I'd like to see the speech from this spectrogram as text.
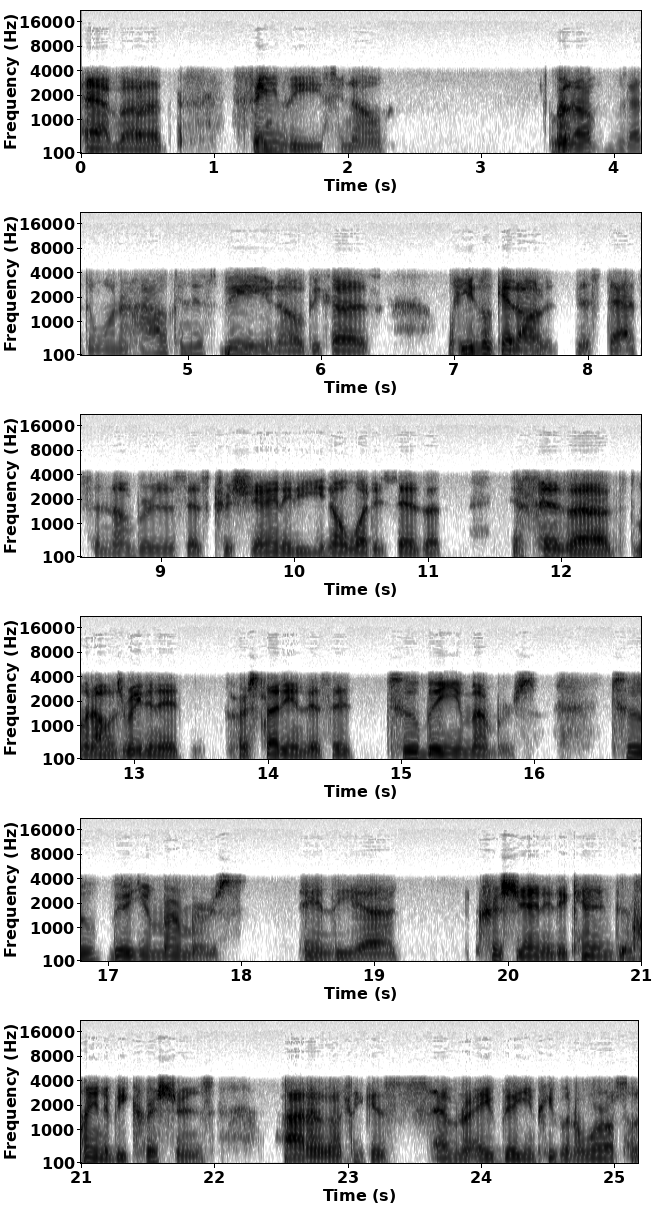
have uh, seen these, you know, but I got to wonder how can this be, you know, because when you look at all the stats and numbers, it says Christianity. You know what it says? Uh, it says uh, when I was reading it or studying this, it two billion members, two billion members in the uh, Christianity can claim to be Christians out of I think it's seven or eight billion people in the world. So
